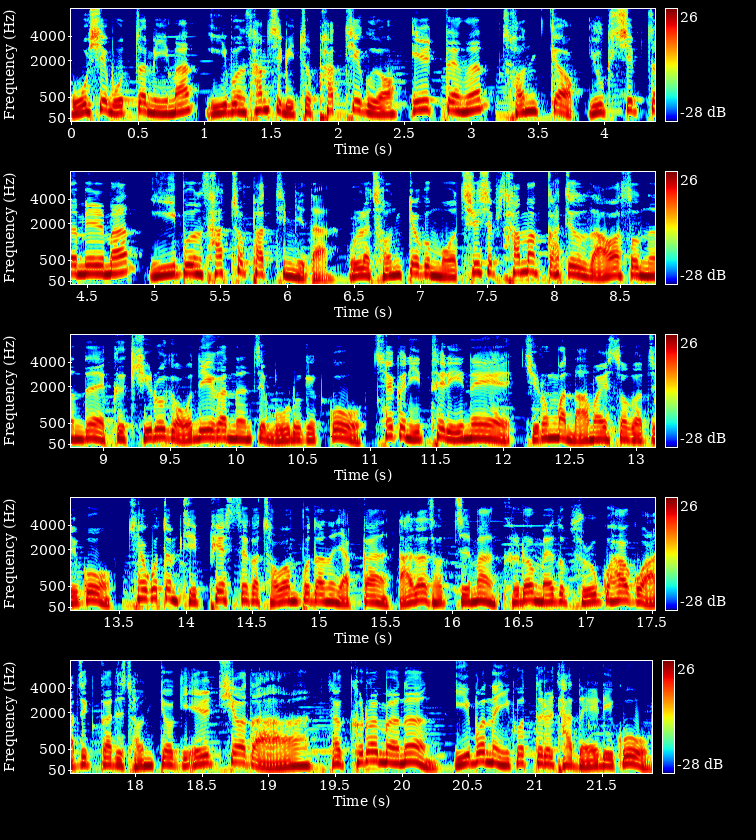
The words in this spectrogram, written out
55.2만 2분 32초 파티고요. 1등은 전격 60.1만 2분 4초 파티입니다. 원래 전격은 뭐 74만까지 도 나왔었는데 그 기록이 어디 갔는지 모르겠고 최근 이틀 이내에 기록만 남아 있어가지고 최고점 DPS가 저번보다는 약간 낮아졌지만 그럼에도 불구하고 아직까지 전격이 1티어다. 자 그러면은 이번에 이것들을 다 내리고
